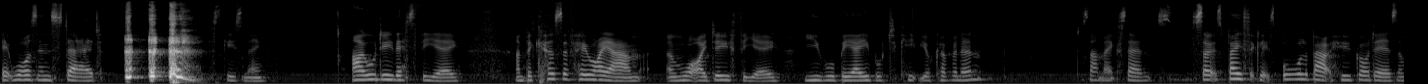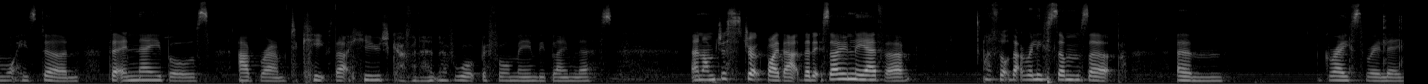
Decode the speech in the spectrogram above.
It was instead, excuse me, I will do this for you. And because of who I am and what I do for you, you will be able to keep your covenant. Does that make sense? So it's basically it's all about who God is and what he's done that enables Abram to keep that huge covenant of walk before me and be blameless. And I'm just struck by that, that it's only ever, I thought that really sums up um, grace, really,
